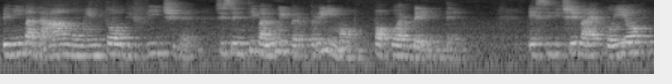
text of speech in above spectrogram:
veniva da un momento difficile, si sentiva lui per primo poco ardente e si diceva ecco io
